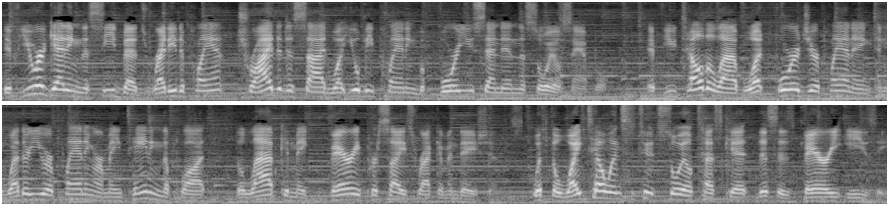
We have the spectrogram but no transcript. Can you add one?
If you are getting the seed beds ready to plant, try to decide what you'll be planting before you send in the soil sample. If you tell the lab what forage you're planting and whether you are planting or maintaining the plot, the lab can make very precise recommendations. With the Whitetail Institute Soil Test Kit, this is very easy.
